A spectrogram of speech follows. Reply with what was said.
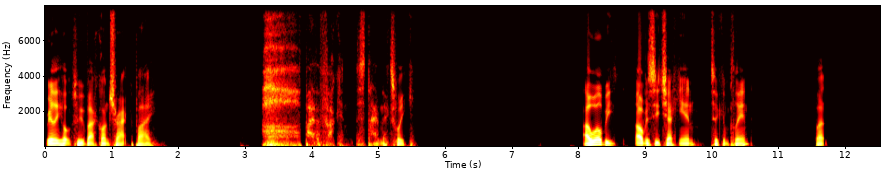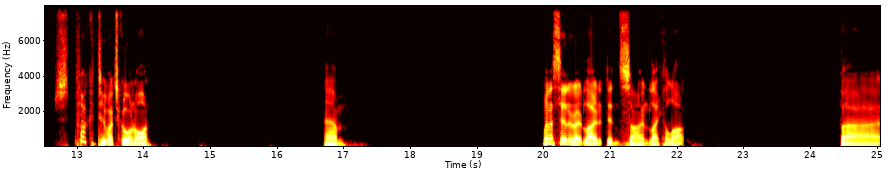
really hope to be back on track by by the fucking this time next week. I will be obviously checking in to complain, but just fucking too much going on. Um, when I said it out loud, it didn't sound like a lot, but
